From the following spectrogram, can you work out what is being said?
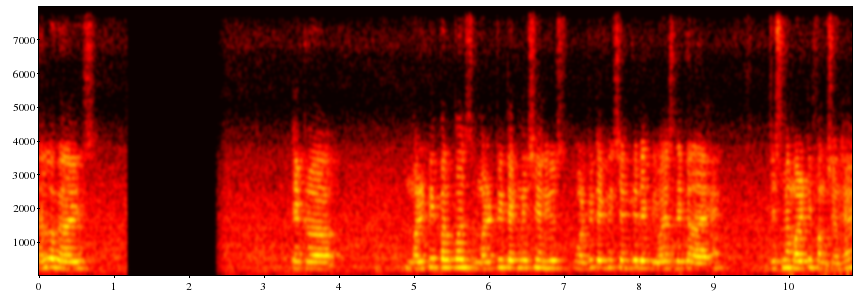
हेलो गाइस एक multipurpose multi technician use multi technician के लिए एक डिवाइस लेकर आए हैं, जिसमें मल्टी फ़ंक्शन है।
